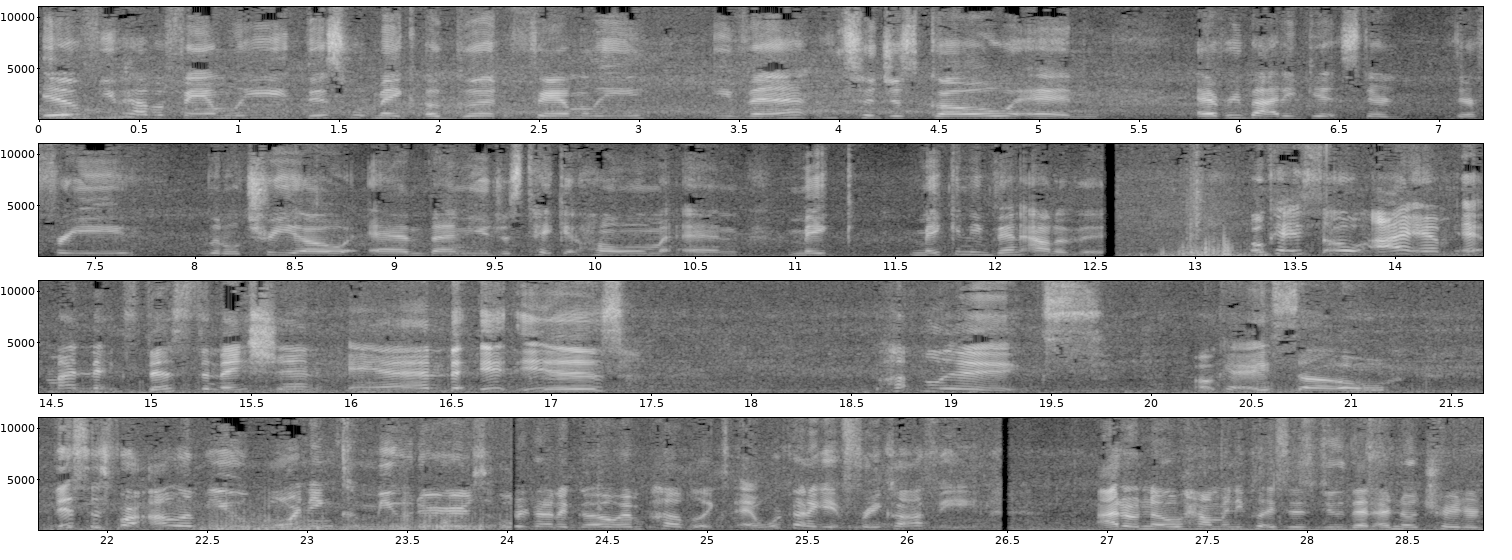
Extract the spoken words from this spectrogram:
If you have a family, this would make a good family event to just go and everybody gets their their free little trio and then you just take it home and make make an event out of it. Okay, so I am at my next destination and it is Publix. Okay, so this is for all of you morning commuters. We're gonna go in Publix and we're gonna get free coffee. I don't know how many places do that. I know Trader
